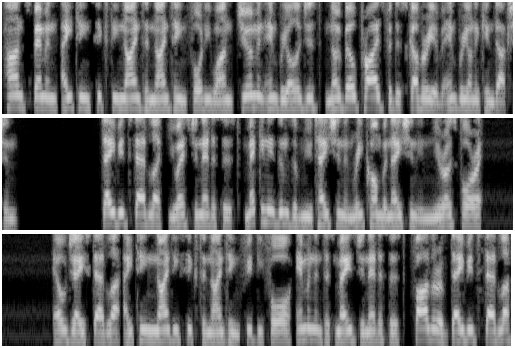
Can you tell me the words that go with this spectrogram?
Hans Spemann (1869–1941), German embryologist, Nobel Prize for discovery of embryonic induction. David Stadler, U.S. geneticist, mechanisms of mutation and recombination in neurospora L. J. Stadler (1896–1954), eminent maize geneticist, father of David Stadler.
